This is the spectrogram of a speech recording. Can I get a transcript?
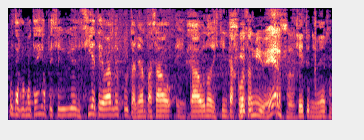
Puta, como te digo, pues he vivido en siete barrios, puta, me han pasado en cada uno distintas Siete cosas. universos. Siete universos,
